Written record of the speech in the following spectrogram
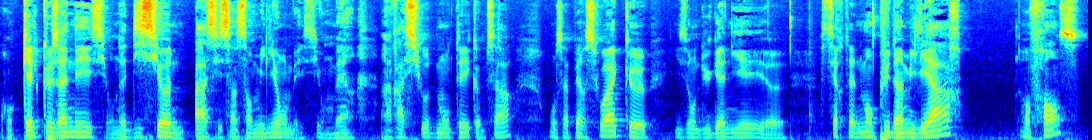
en quelques années, si on additionne, pas ces 500 millions, mais si on met un, ratio de montée comme ça, on s'aperçoit qu'ils ont dû gagner euh, certainement plus d'un milliard en France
